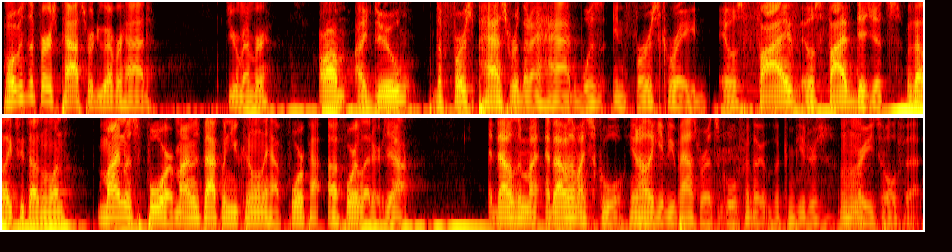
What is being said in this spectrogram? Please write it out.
What was the first password you ever had? Do you remember? Um, I do. The first password that I had was in first grade. It was five. It was five digits. Was that like 2001? Mine was four. Mine was back when you could only have four pa- uh, four letters. Yeah. That was in my. That was in my school. You know how they give you password at school for the, the computers? Or are you too old for that?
